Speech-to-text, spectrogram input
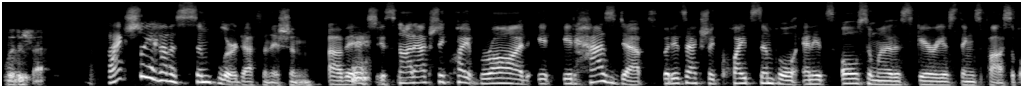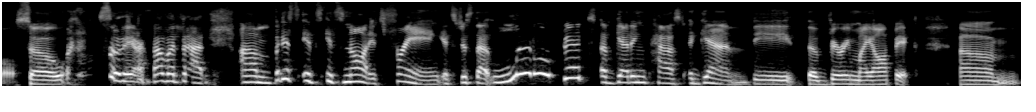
What is that? I actually have a simpler definition of it. It's not actually quite broad. It it has depth, but it's actually quite simple, and it's also one of the scariest things possible. So, so there. How about that? Um, but it's it's it's not. It's freeing. It's just that little bit of getting past again the the very myopic um,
